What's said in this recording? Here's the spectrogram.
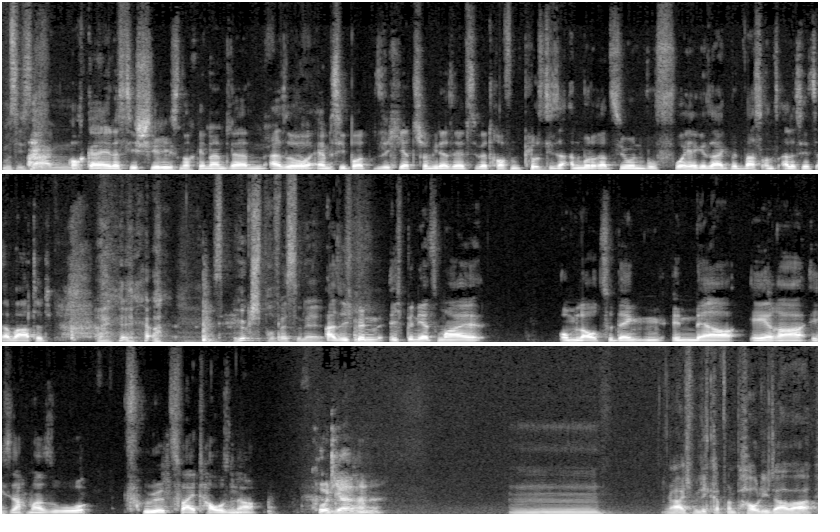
Muss ich sagen. Auch geil, dass die Schiris noch genannt werden. Also MC Bot sich jetzt schon wieder selbst übertroffen. Plus diese Anmoderation, wo vorher gesagt wird, was uns alles jetzt erwartet. Höchst professionell. Also ich bin, ich bin jetzt mal, um laut zu denken, in der Ära, ich sag mal so, frühe 2000er. Kurt Jara, ne? Ja, ich überlege gerade, wann Pauli da war.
